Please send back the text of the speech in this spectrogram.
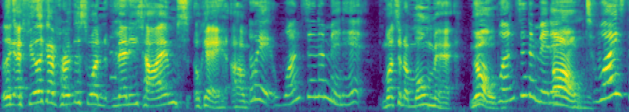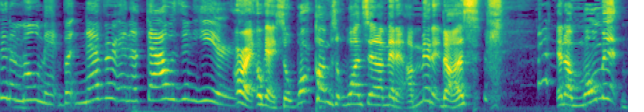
like I feel like I've heard this one many times. Okay, um, Okay, once in a minute. once in a moment. No. Once in a minute. Oh. Twice in a moment, but never in a thousand years. All right. Okay. So what comes once in a minute? A minute does. In a moment.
